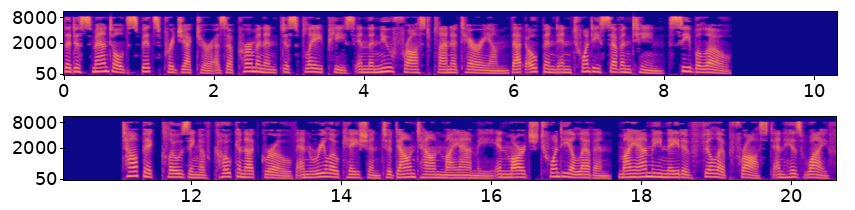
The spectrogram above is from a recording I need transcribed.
The dismantled Spitz projector is a permanent display piece in the new Frost Planetarium that opened in 2017 see below. Topic closing of Coconut Grove and relocation to downtown Miami In March 2011, Miami native Phillip Frost and his wife,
